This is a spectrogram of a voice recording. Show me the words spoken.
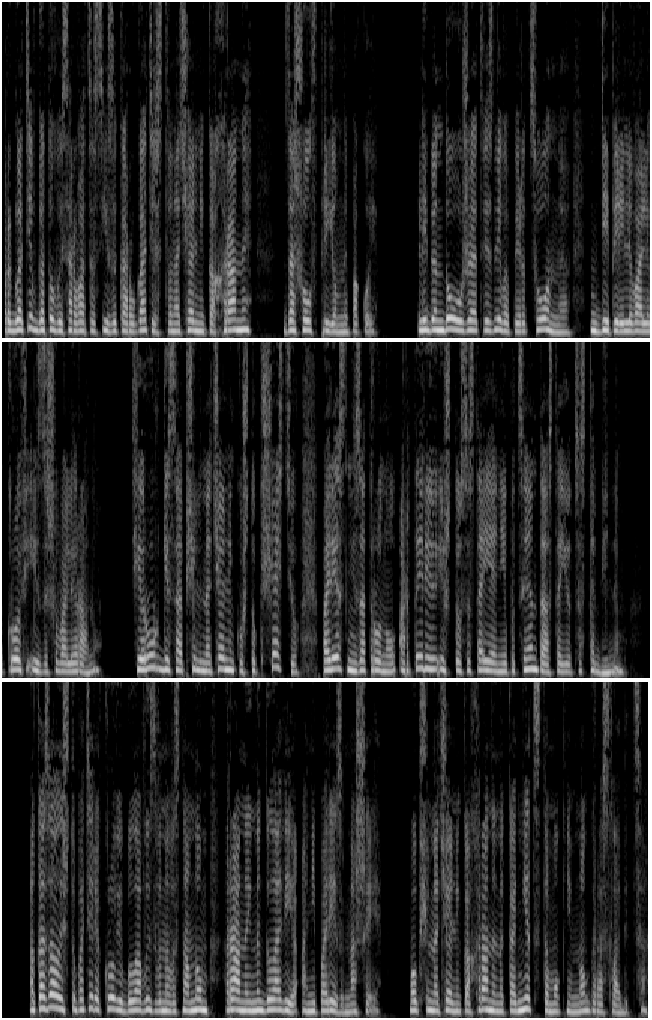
Проглотив готовый сорваться с языка ругательства, начальник охраны зашел в приемный покой. Либендо уже отвезли в операционную, где переливали кровь и зашивали рану. Хирурги сообщили начальнику, что, к счастью, порез не затронул артерию и что состояние пациента остается стабильным. Оказалось, что потеря крови была вызвана в основном раной на голове, а не порезом на шее. В общем, начальник охраны наконец-то мог немного расслабиться.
